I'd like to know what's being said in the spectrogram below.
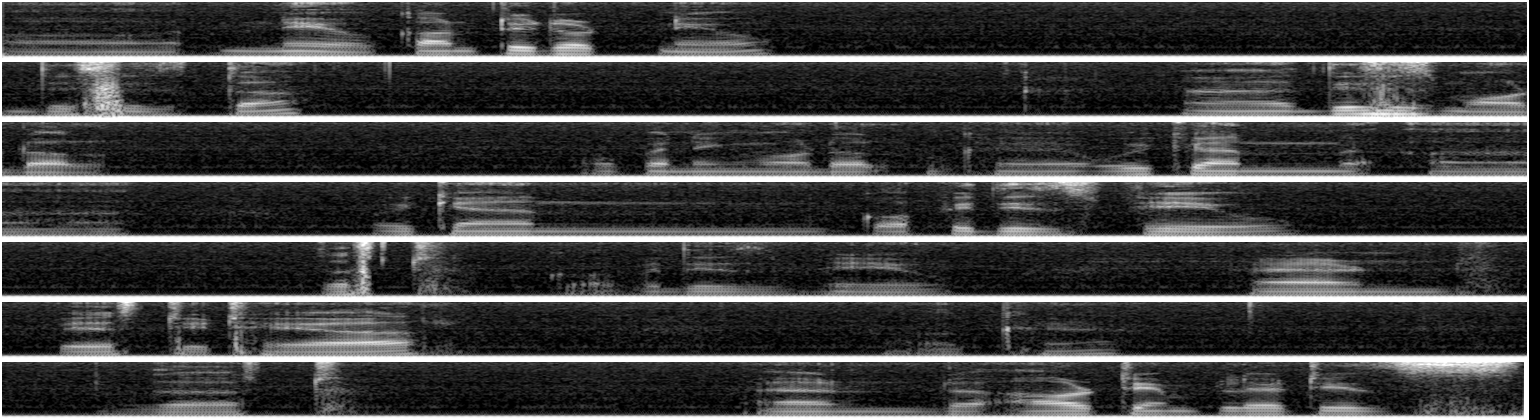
uh, new country dot new. This is the uh, this is model. Opening model. Okay we can uh, we can copy this view. Just copy this view and paste it here okay. Just and our template is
